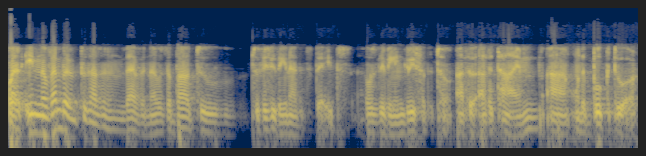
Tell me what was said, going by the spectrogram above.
Well, in November 2011, I was about to, to visit the United States. I was living in Greece at the, to- at the, at the time uh, on a book tour,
